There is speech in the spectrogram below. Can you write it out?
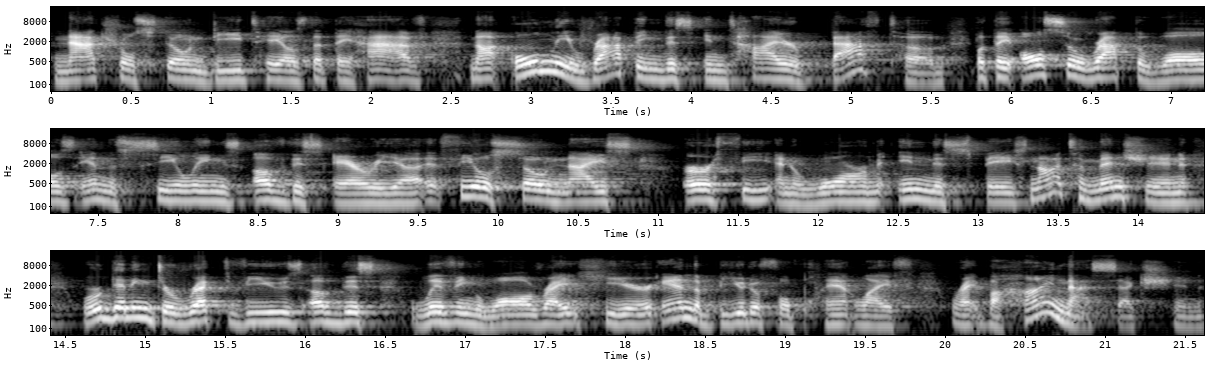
natural stone details that they have, not only wrapping this entire bathtub, but they also wrap the walls and the ceilings of this area. It feels so nice earthy and warm in this space. Not to mention, we're getting direct views of this living wall right here and the beautiful plant life right behind that section.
